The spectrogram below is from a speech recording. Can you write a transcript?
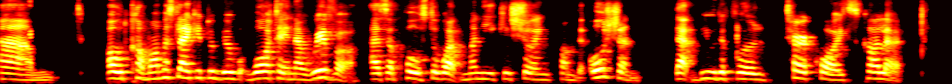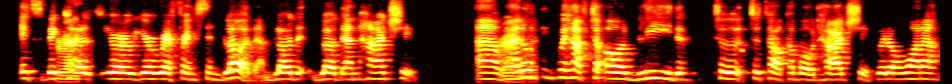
um, outcome, almost like it would be water in a river, as opposed to what Monique is showing from the ocean, that beautiful turquoise color. It's because right. you're you're referencing blood and blood, blood and hardship. Um, right. I don't think we have to all bleed to, to talk about hardship. We don't want to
